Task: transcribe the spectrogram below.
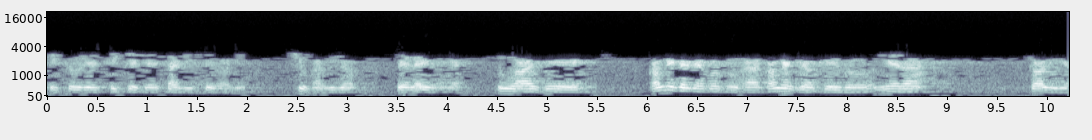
စိတ်ဆိုးရဲစိတ်ကြက်တဲ့စသည်ဖြစ်ပါလိမ့်ရှုမှတ်ပြီးတော့ပြလိုက်ရုံပဲသူဟာရှင်ကောင်းကင်တဲ့ပုဂ္ဂိုလ်ဟာကောင်းကင်ကျော်ခြင်းကိုအများအားသွားလို့ရ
